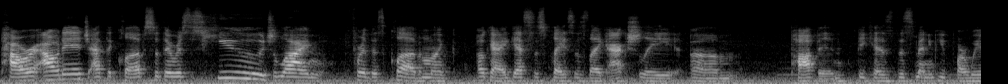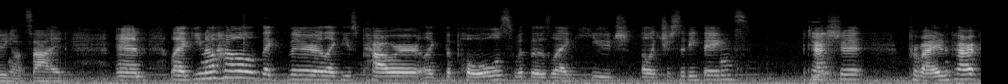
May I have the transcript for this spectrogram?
power outage at the club so there was this huge line for this club i'm like okay i guess this place is like actually um popping because this many people are waiting outside and like you know how like there are like these power like the poles with those like huge electricity things attached to it providing the power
